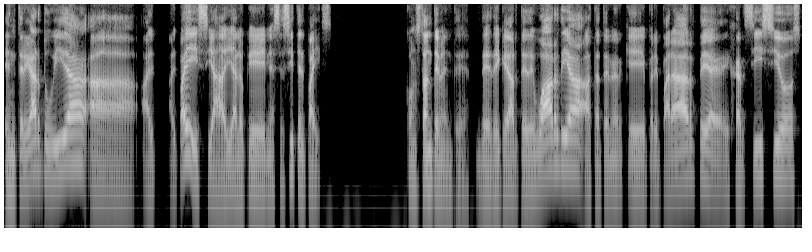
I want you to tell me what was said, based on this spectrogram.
entregar tu vida al, país y a, lo que necesite el país. Constantemente. Desde quedarte de guardia hasta tener que prepararte, a ejercicios.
